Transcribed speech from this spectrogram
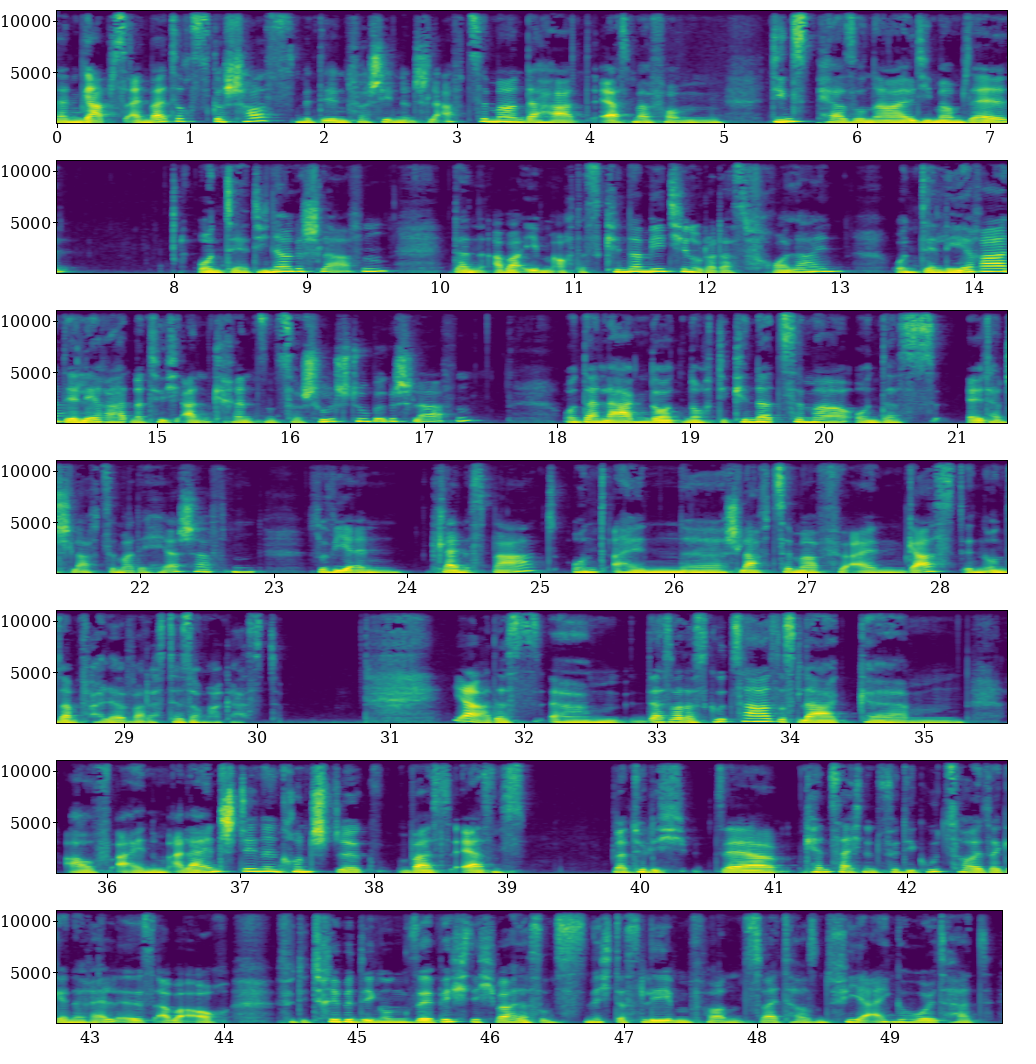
Dann gab es ein weiteres Geschoss mit den verschiedenen Schlafzimmern. Da hat erstmal vom Dienstpersonal die Mamsell und der Diener geschlafen, dann aber eben auch das Kindermädchen oder das Fräulein und der Lehrer. Der Lehrer hat natürlich angrenzend zur Schulstube geschlafen und dann lagen dort noch die Kinderzimmer und das Elternschlafzimmer der Herrschaften sowie ein kleines Bad und ein äh, Schlafzimmer für einen Gast. In unserem Falle war das der Sommergast. Ja, das, ähm, das war das Gutshaus. Es lag ähm, auf einem alleinstehenden Grundstück, was erstens natürlich sehr kennzeichnend für die Gutshäuser generell ist, aber auch für die Drehbedingungen sehr wichtig war, dass uns nicht das Leben von 2004 eingeholt hat.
